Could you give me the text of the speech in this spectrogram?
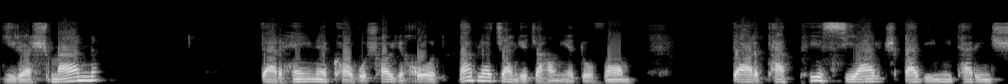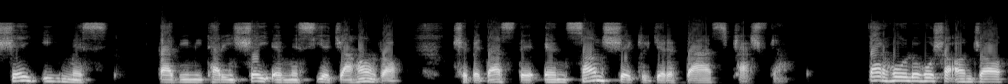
گیرشمن در حین های خود قبل از جنگ جهانی دوم در تپه سیلج قدیمی ترین شیعی مس قدیمی ترین شیء مسی جهان را که به دست انسان شکل گرفته است کشف کرد. در حول و حوش آنجا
